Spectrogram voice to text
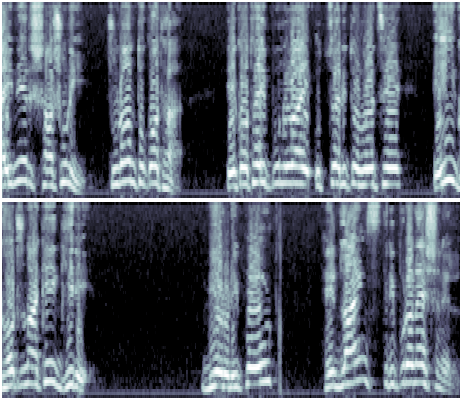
আইনের শাসনই চূড়ান্ত কথা। এ কথাই পুনরায় উচ্চারিত হয়েছে এই ঘটনাকে ঘিরে। Bureau report headlines Tripura national.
